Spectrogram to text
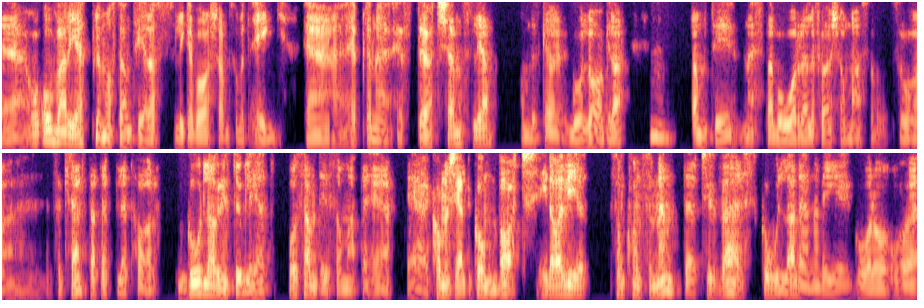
Eh, och, och varje äpple måste hanteras lika varsamt som ett ägg. Eh, äpplen är, är stötkänsliga om det ska gå att lagra Mm. fram till nästa vår eller försommar så, så, så krävs det att äpplet har god lagringsduglighet och samtidigt som att det är, är kommersiellt gångbart. Idag är vi som konsumenter tyvärr skolade när vi går och, och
